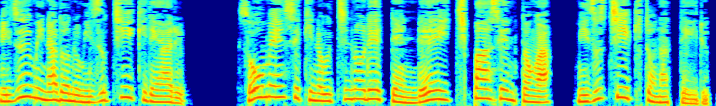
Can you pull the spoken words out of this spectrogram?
湖などの水地域である。総面積のうちの0.01%が水地域となっている。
